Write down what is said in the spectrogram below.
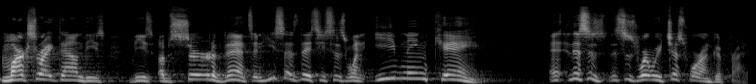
Mark's write down these, these absurd events, and he says this. He says, When evening came, and this is, this is where we just were on Good Friday.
